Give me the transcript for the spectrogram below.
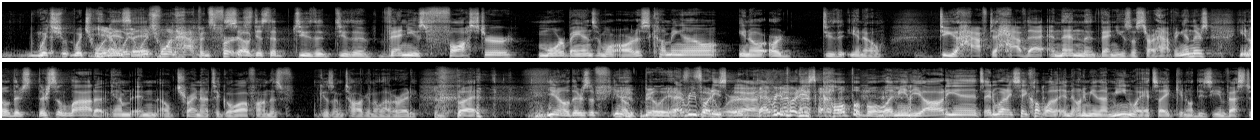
Which which one yeah, is whi- it? which one happens first? So does the do the do the venues foster more bands and more artists coming out? You know, or do the you know do you have to have that and then the venues will start happening and there's you know there's there's a lot of and I'll try not to go off on this because I'm talking a lot already but you know there's a you know Billy hasn't said a everybody's everybody's culpable. I mean the audience and when I say culpable I don't mean that mean way. It's like you know there's the invest-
